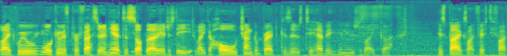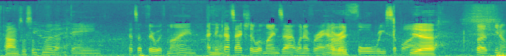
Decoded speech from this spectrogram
like we were walking with Professor, and he had to stop earlier just to eat like a whole chunk of bread because it was too heavy, and he was just like, uh, his bag's like fifty-five pounds or something like that. Dang. That's up there with mine. I think Yeah. that's actually what mine's at whenever I oh, have Oh, really? a full resupply. Yeah. But, you know,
